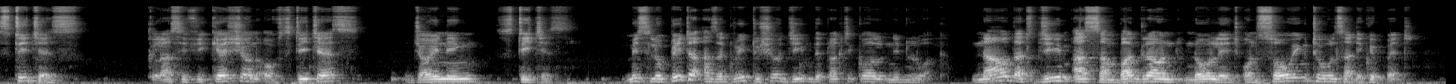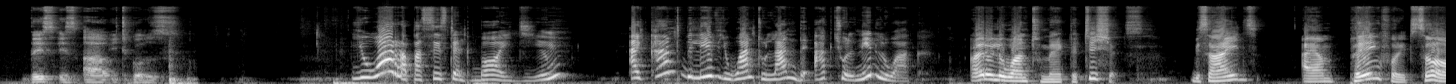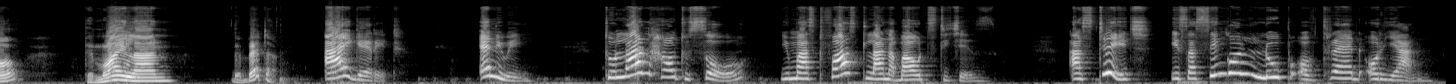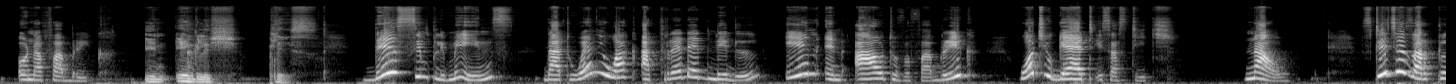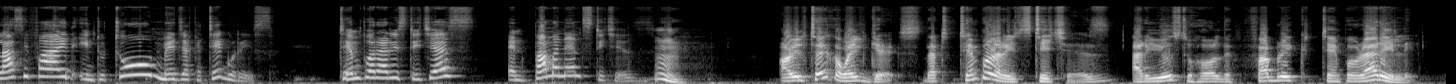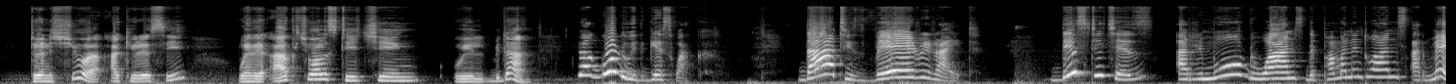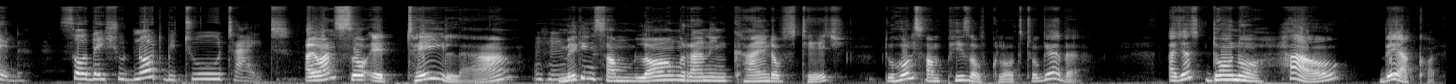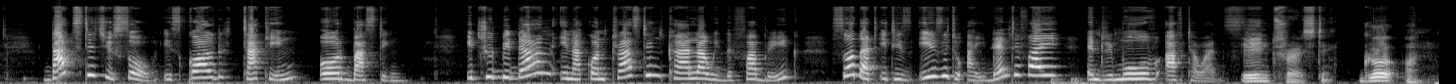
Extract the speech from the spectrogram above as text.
Stitches. Classification of stitches. Joining stitches. Miss Lupita has agreed to show Jim the practical needlework. Now that Jim has some background knowledge on sewing tools and equipment, this is how it goes. You are a persistent boy, Jim. I can't believe you want to learn the actual needlework. I really want to make the t-shirts. Besides, I am paying for it, so the more I learn, the better. I get it. Anyway, to learn how to sew, you must first learn about stitches. A stitch is a single loop of thread or yarn on a fabric. In English, please. This simply means that when you work a threaded needle in and out of a fabric, what you get is a stitch. Now, stitches are classified into two major categories temporary stitches and permanent stitches. Hmm. I will take a wild guess that temporary stitches are used to hold the fabric temporarily to ensure accuracy when the actual stitching will be done. You are good with guesswork. That is very right. These stitches are removed once the permanent ones are made, so they should not be too tight. I once saw a tailor making some long running kind of stitch to hold some piece of cloth together. I just don't know how they are called. That stitch you saw is called tacking or basting. It should be done in a contrasting color with the fabric so that it is easy to identify and remove afterwards. Interesting. Go on.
